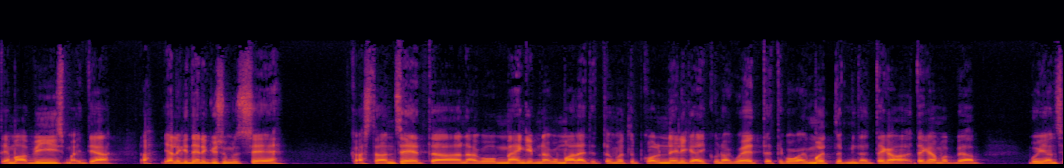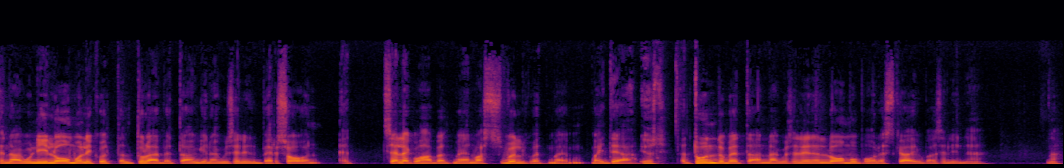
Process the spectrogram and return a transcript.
tema viis, ma ei tea. noh, jällegi teine küsimus see, kas ta on see, et ta nagu mängib nagu malet, et ta mõtleb kolm-neli käiku nagu ette, et ta kogu aeg mõtleb, mida tegema, tegema peab või on see nagu nii loomulikult tal tuleb, et ta ongi nagu selline persoon, et selle koha pealt ma jään vastuse võlgu, et ma, ma ei tea. tundub, et ta on nagu selline loomu poolest ka juba selline noh.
